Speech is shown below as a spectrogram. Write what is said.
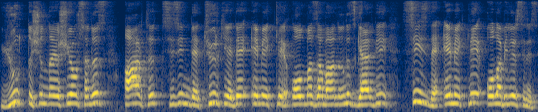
yurt dışında yaşıyorsanız artık sizin de Türkiye'de emekli olma zamanınız geldi. Siz de emekli olabilirsiniz.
